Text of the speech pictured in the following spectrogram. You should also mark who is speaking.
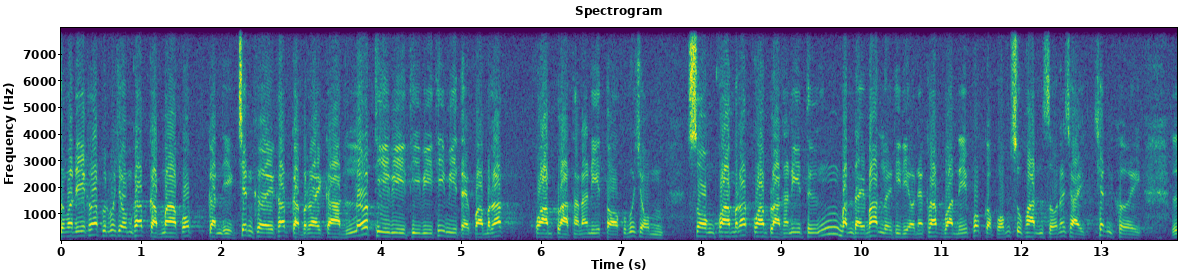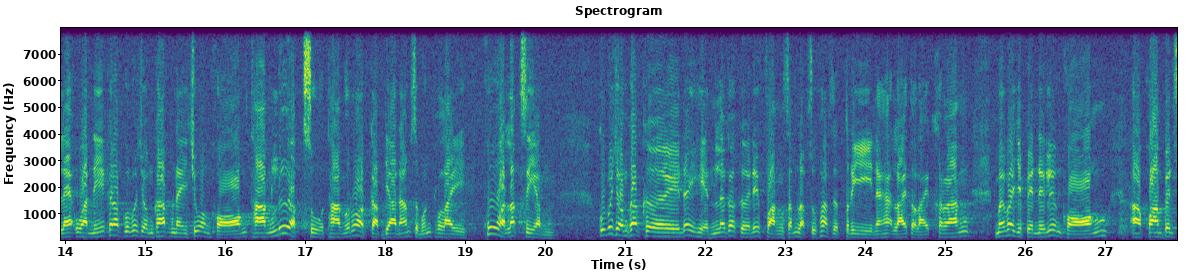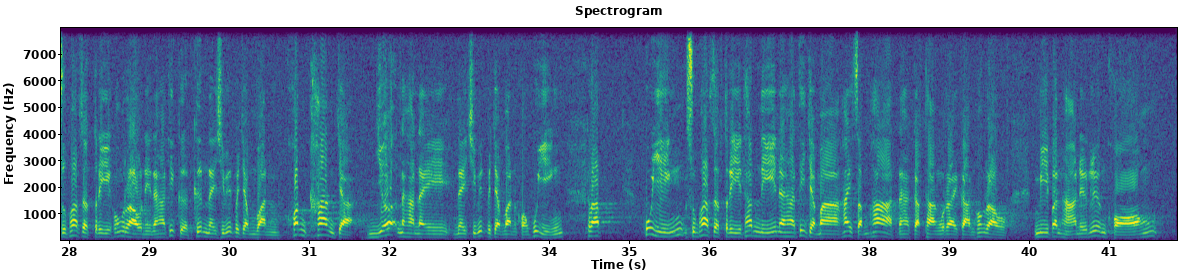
Speaker 1: สวัสดีครับคุณผู้ชมครับกลับมาพบกันอีกเช่นเคยครับ กับรายการเลิฟทีวีทีวีที่มีแต่ความรักความปรารถนาดีต่อคุณผู้ชม ส่งความรักความปรารถนาดีถึงบันไดบ้านเลยทีเดียวนะครับ วันนี้พบกับผมสุพันธ์โสนชัย เช่นเคย และวันนี้ครับคุณผู้ชมครับในช่วงของทางเลือกสู่ทางรอดกับยาน้ำสมุนไพรขั้วลักเซียม คุณผู้ชมครับเคยได้เห็นแล้วก็เคยได้ฟังสำหรับสุภาพสตรีนะฮะหลายต่อหลายครั้ง ไม่ว่าจะเป็นในเรื่องของอความเป็นสุภาพสตรีของเรานี่นะฮะที่เกิดขึ้นในชีวิตประจำวันค่อนข้างจะเยอะนะฮะในในชีวิตประจำวันของผู้หญิงครับผู้หญิงสุภาพสตรีท่านนี้นะฮะที่จะมาให้สัมภาษณ์นะฮะกับทางรายการของเรา มีปัญหาในเรื่องของ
